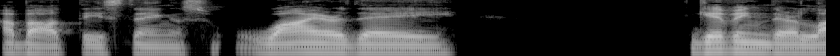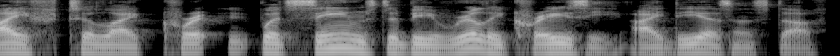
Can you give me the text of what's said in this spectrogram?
about these things? Why are they giving their life to like cra- what seems to be really crazy ideas and stuff?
